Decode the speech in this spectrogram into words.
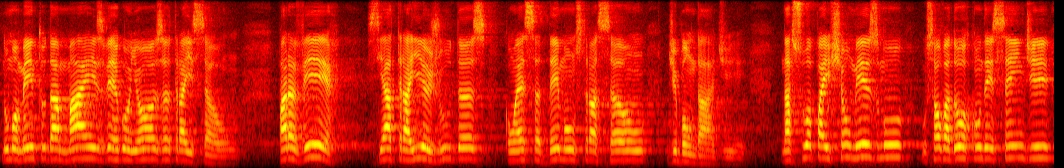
no momento da mais vergonhosa traição, para ver se atraía Judas com essa demonstração de bondade. Na sua paixão mesmo, o Salvador condescende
